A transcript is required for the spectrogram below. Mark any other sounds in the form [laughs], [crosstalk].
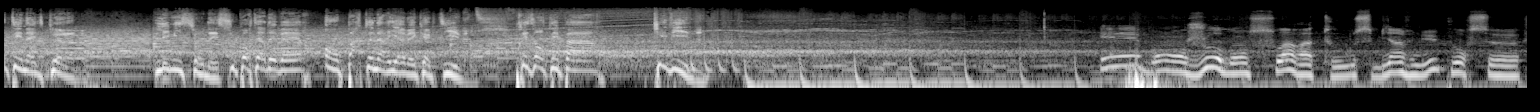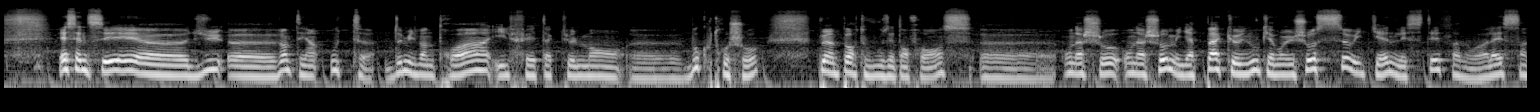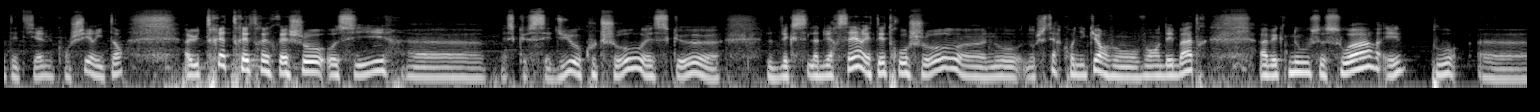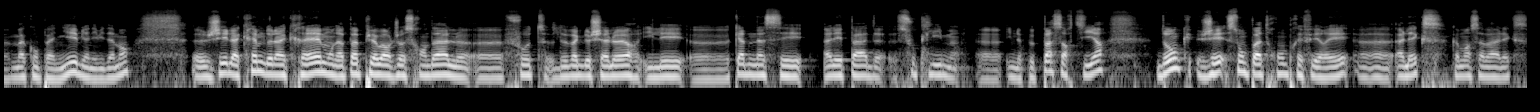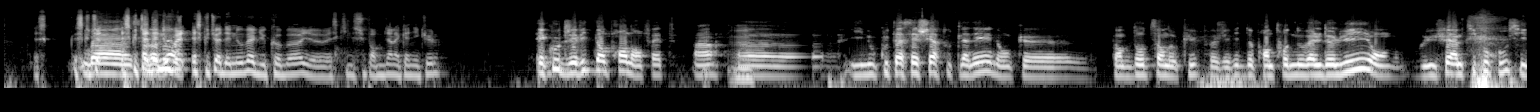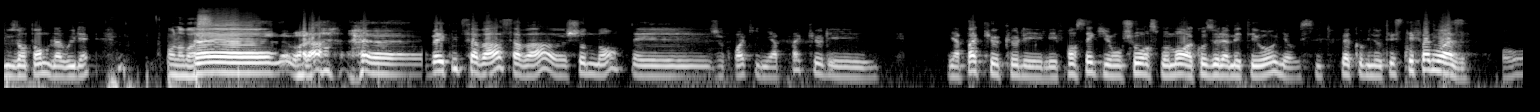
Synthé Night Club, l'émission des supporters des Verts en partenariat avec Active. Présentée par Kevin. Et bonjour, bonsoir à tous, bienvenue pour ce SNC euh, du euh, 21 août 2023. Il fait actuellement euh, beaucoup trop chaud, peu importe où vous êtes en France. euh, on a chaud, on a chaud, mais il n'y a pas que nous qui avons eu chaud ce week-end. Les Stéphanois, la Saint-Etienne, qu'on chérit tant, a eu très très très très chaud aussi. Euh, Est-ce que c'est dû au coup de chaud? Est-ce que euh, l'adversaire était trop chaud? Euh, nos chers chroniqueurs vont, vont en débattre avec nous ce soir. Et pour euh, m'accompagner bien évidemment euh, j'ai la crème de la crème. On n'a pas pu avoir Joss Randall euh, faute de vague de chaleur. Il est cadenassé à l'EHPAD sous clim. Il ne peut pas sortir. Donc j'ai son patron préféré Alex. Comment ça va Alex? Est-ce est-ce que, tu as- Bah, est-ce que tu as va des nouvelles est-ce que tu as des nouvelles du cowboy? Est-ce qu'il supporte bien la canicule? Écoute, j'évite d'en prendre en fait. hein. Il nous coûte assez cher toute l'année, donc euh, quand d'autres s'en occupent, j'évite de prendre trop de nouvelles de lui. On lui fait un petit coucou s'il nous entend de là où il est. on l'embrasse Euh, voilà. Euh, bah écoute, ça va, ça va, euh, chaudement. Et je crois qu'il n'y a pas que les, il n'y a pas que, que les, les Français qui ont chaud en ce moment à cause de la météo. Il y a aussi toute la communauté stéphanoise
